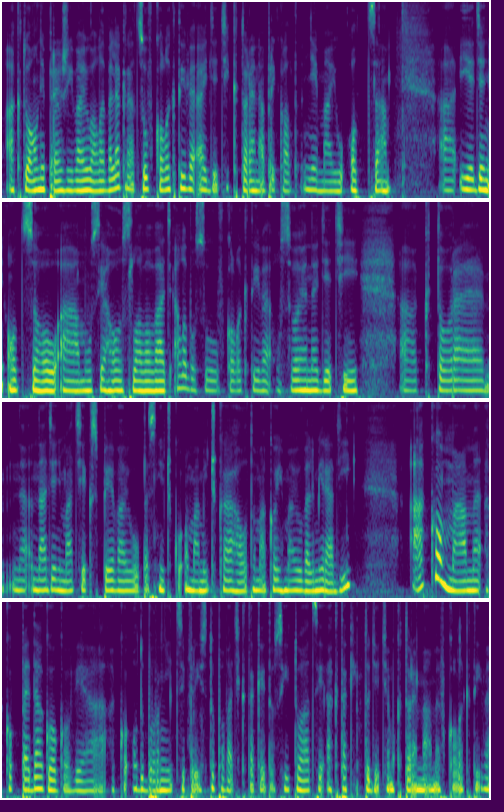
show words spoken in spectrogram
aktuálne prežívajú, ale veľakrát sú v kolektíve aj deti, ktoré napríklad nemajú otca. Je deň otcov a musia ho oslavovať, alebo sú v kolektíve osvojené deti, ktoré na deň matiek spievajú pesničku o mamičkách a o tom, ako ich majú veľmi radi. Ako máme ako pedagógovia, ako odborníci pristupovať k takejto situácii a k takýmto deťom, ktoré máme v kolektíve?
